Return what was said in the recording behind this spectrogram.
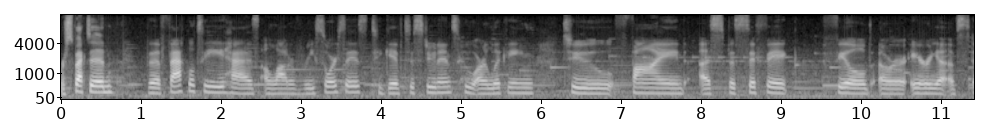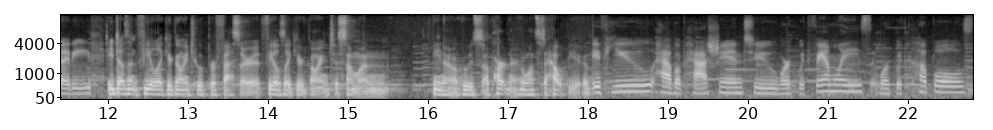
respected. The faculty has a lot of resources to give to students who are looking to find a specific field or area of study. It doesn't feel like you're going to a professor. It feels like you're going to someone you know, who's a partner who wants to help you. If you have a passion to work with families, work with couples,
